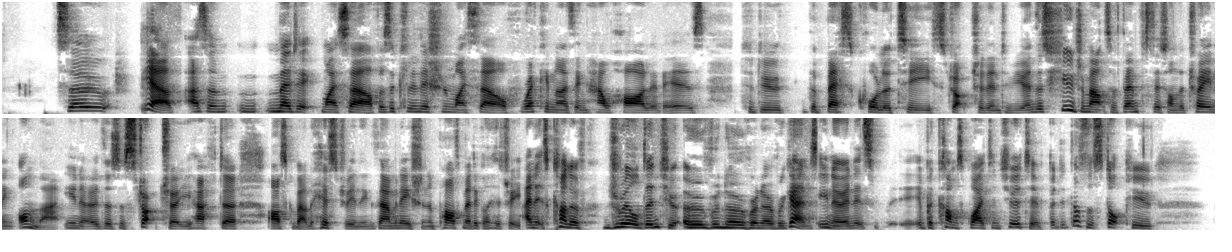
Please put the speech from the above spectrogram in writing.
So, yeah, as a medic myself, as a clinician myself, recognizing how hard it is to do the best quality structured interview. And there's huge amounts of emphasis on the training on that. You know, there's a structure. You have to ask about the history and the examination and past medical history. And it's kind of drilled into you over and over and over again. You know, and it's, it becomes quite intuitive, but it doesn't stop you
